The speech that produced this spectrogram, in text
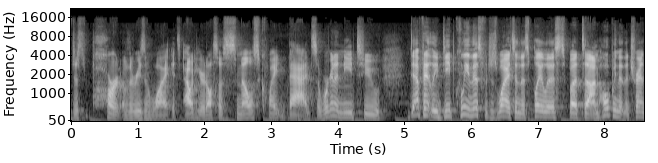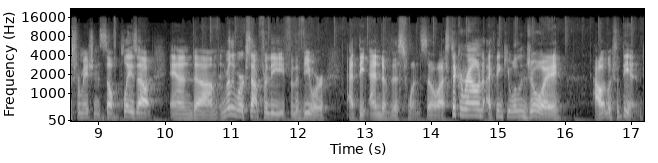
just part of the reason why it's out here. It also smells quite bad. So we're gonna need to definitely deep clean this, which is why it's in this playlist, but uh, I'm hoping that the transformation itself plays out and, um, and really works out for the, for the viewer at the end of this one. So uh, stick around, I think you will enjoy how it looks at the end.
